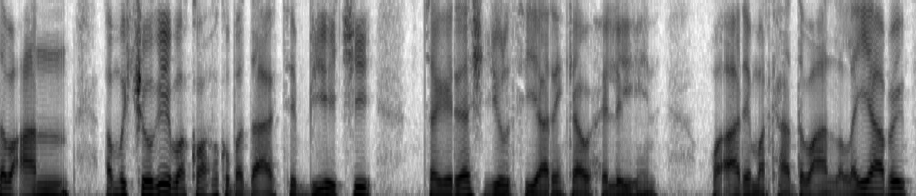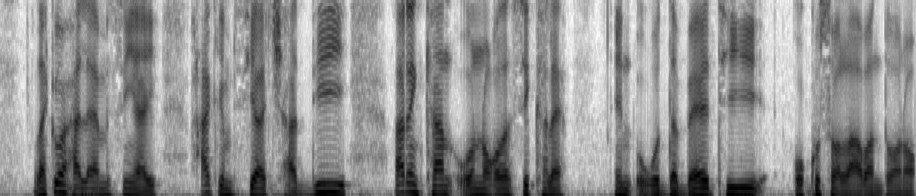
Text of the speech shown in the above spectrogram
dabcan ama joogayba kooxda kubadda cagta b h taageerayaasha chelsea arrinka waxay leeyihiin waa arrin markaa dabcan lala yaabay. Laakiin waxaa la aaminsan yahay xakim siyaaj haddii arrinkan uu noqdo si kale in ugu dambeyntii uu ku soo laaban doono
